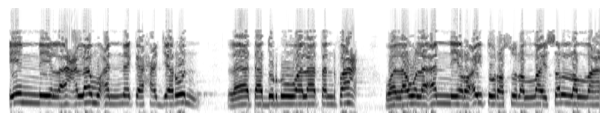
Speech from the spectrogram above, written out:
inni la'alamu annaka hajarun la tadurru wa la tanfa' walaula anni ra'aitu Rasulullah sallallahu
